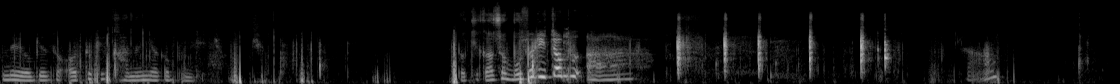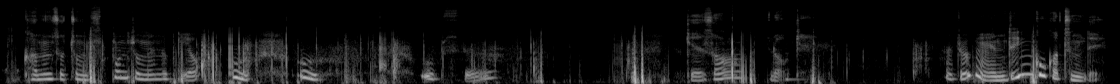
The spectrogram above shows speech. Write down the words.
근데 여기서 어떻게 가느냐가 문제죠. 이렇게 가서 모서리 점프. 아. 자. 가면서 좀 스폰 좀 해놓을게요. 우, 우, 읍스. 이렇게 해서 이렇게. 아, 저기 엔드인 것 같은데.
